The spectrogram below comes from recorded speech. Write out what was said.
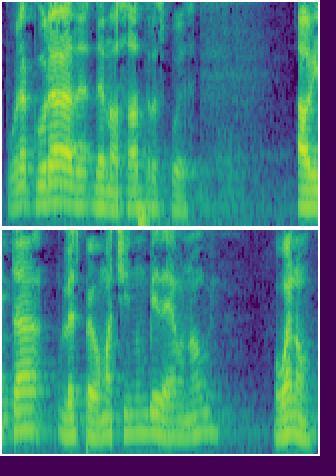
pura cura de, de nosotros, pues. ahorita les pegó machín un video, ¿no, güey? O bueno,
